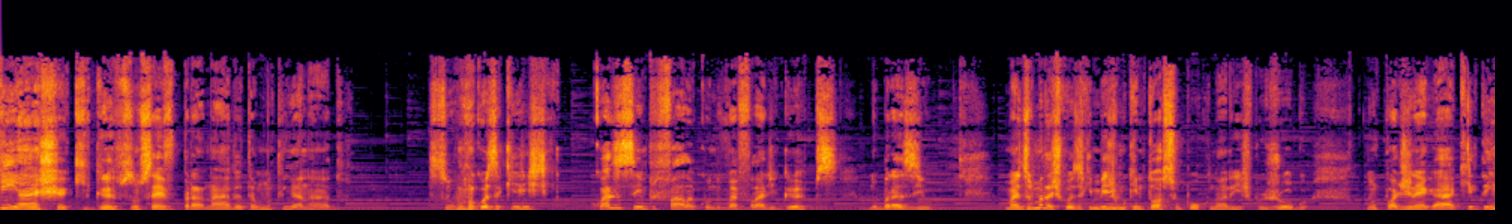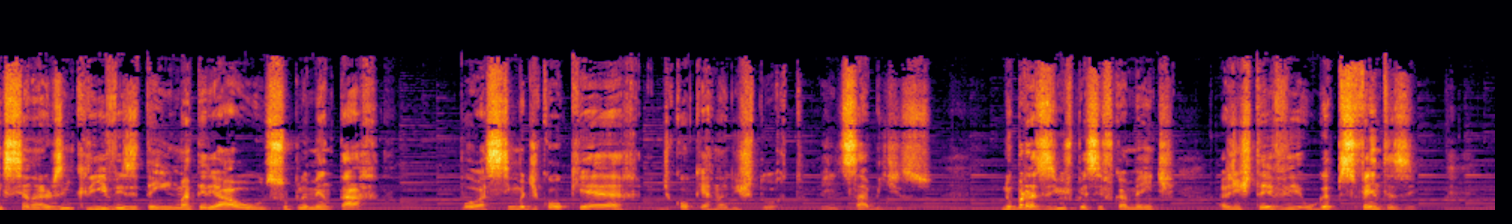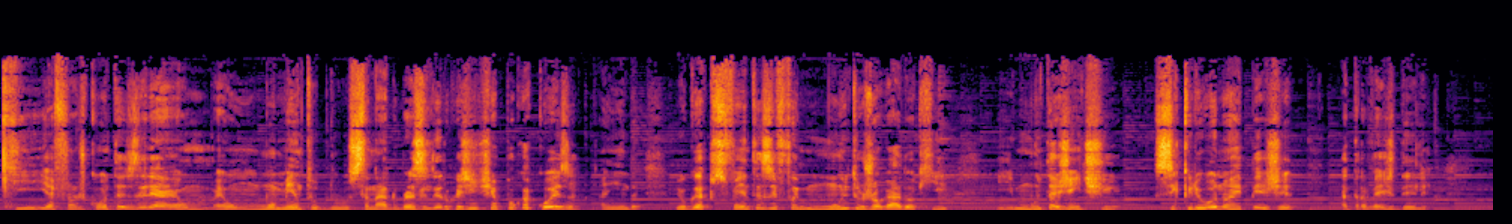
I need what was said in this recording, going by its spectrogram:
quem acha que GURPS não serve para nada tá muito enganado. Isso é uma coisa que a gente quase sempre fala quando vai falar de GURPS no Brasil. Mas uma das coisas que, mesmo quem torce um pouco o nariz pro jogo, não pode negar é que ele tem cenários incríveis e tem material suplementar pô, acima de qualquer de qualquer nariz torto. A gente sabe disso. No Brasil, especificamente, a gente teve o GURPS Fantasy, que, afinal de contas, ele é um, é um momento do cenário brasileiro que a gente tinha pouca coisa ainda. E o GURPS Fantasy foi muito jogado aqui e muita gente se criou no RPG através dele.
